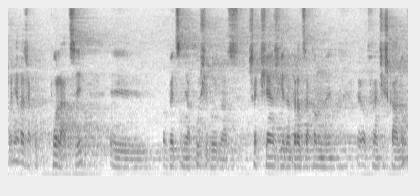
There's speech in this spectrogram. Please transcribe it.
ponieważ jako Polacy obecnie na kursie było nas trzech księży, jeden brat zakonny od Franciszkanów.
